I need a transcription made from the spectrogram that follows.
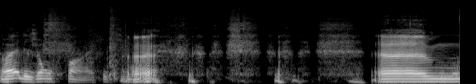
Ouais, les gens ont faim, effectivement. Euh,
